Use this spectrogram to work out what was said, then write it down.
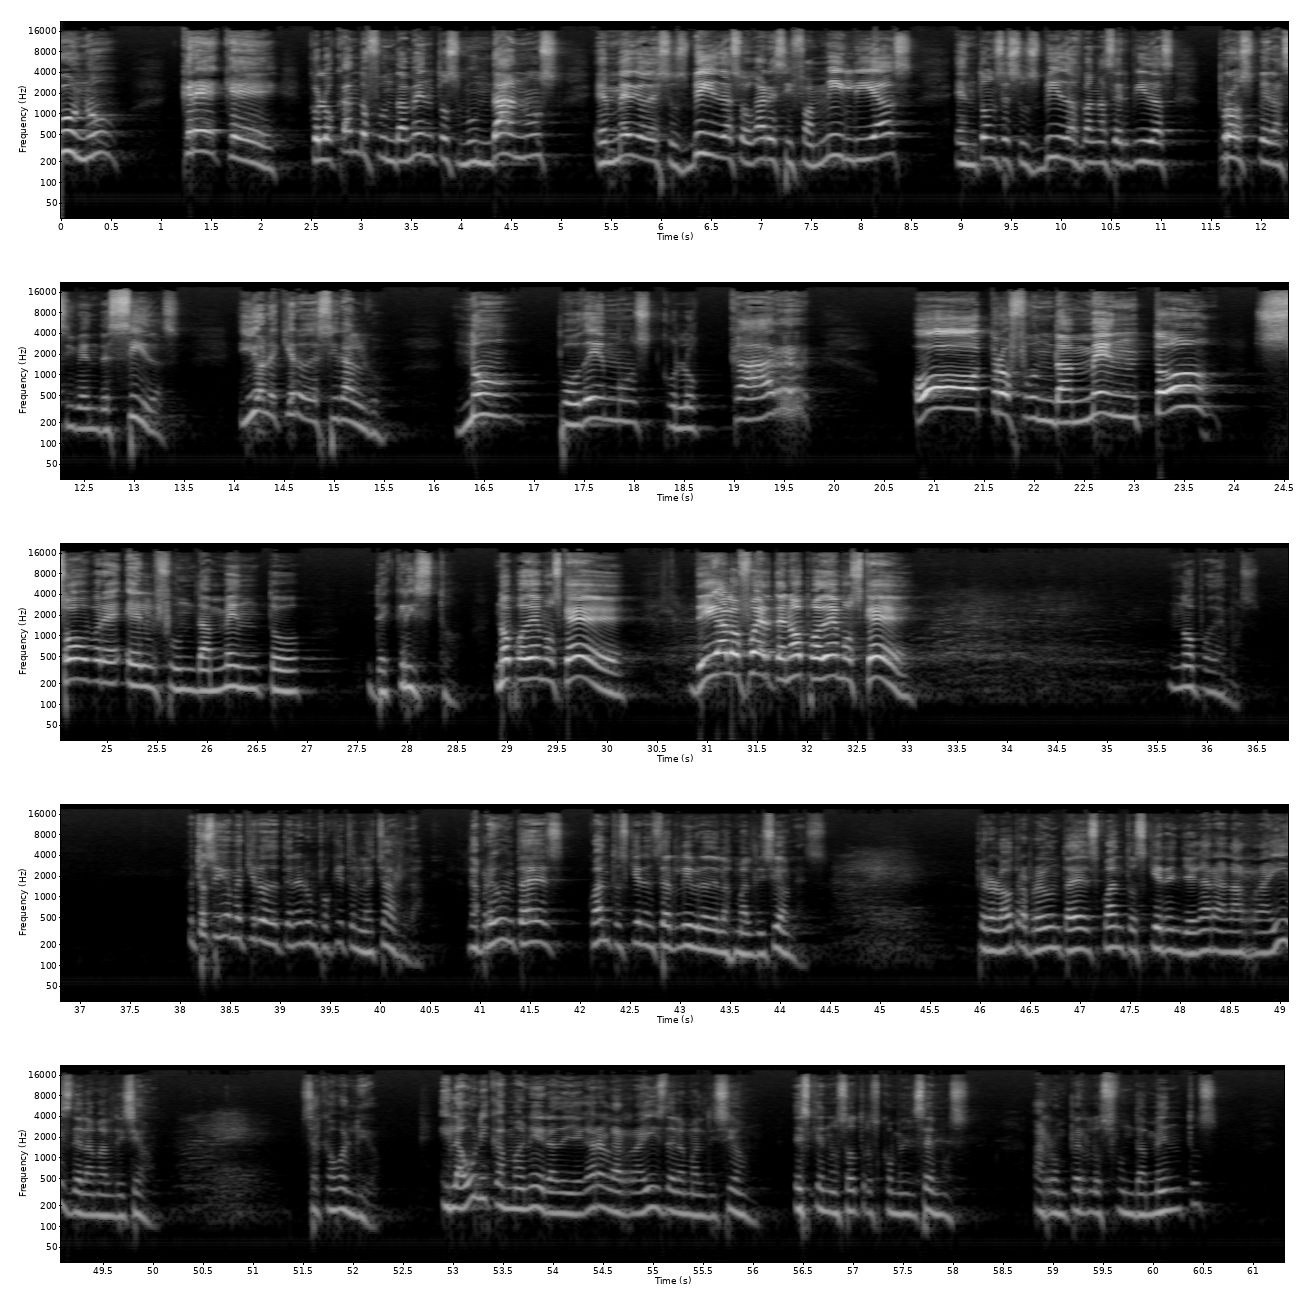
cree que colocando fundamentos mundanos en medio de sus vidas, hogares y familias, entonces sus vidas van a ser vidas prósperas y bendecidas. Y yo le quiero decir algo, no podemos colocar otro fundamento sobre el fundamento de Cristo. No podemos que, dígalo fuerte, no podemos que, no podemos. Entonces yo me quiero detener un poquito en la charla. La pregunta es, ¿cuántos quieren ser libres de las maldiciones? Pero la otra pregunta es, ¿cuántos quieren llegar a la raíz de la maldición? Se acabó el lío. Y la única manera de llegar a la raíz de la maldición es que nosotros comencemos a romper los fundamentos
